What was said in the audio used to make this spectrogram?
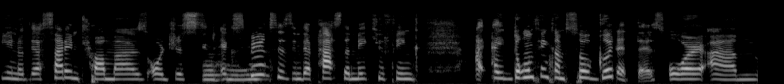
you know there are certain traumas or just mm-hmm. experiences in the past that make you think I, I don't think i'm so good at this or um,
